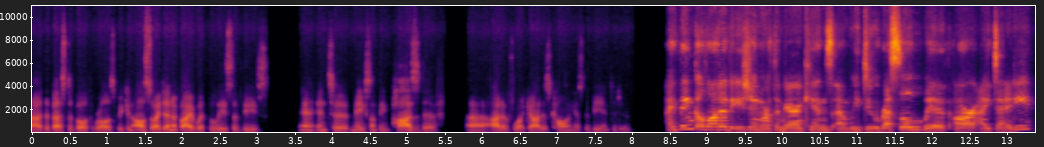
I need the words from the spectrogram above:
uh, the best of both worlds. We can also identify with the least of these and, and to make something positive uh, out of what God is calling us to be and to do. I think a lot of Asian North Americans, um, we do wrestle with our identity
